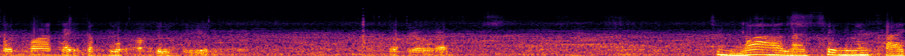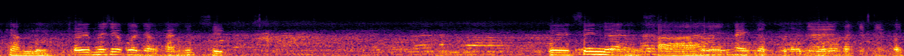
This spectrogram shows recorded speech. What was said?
คนว่าในตะปูเอาดูดี คนเดียวกันถึงว่าลายเส้นคล้ายกันเลยเฮ้ยไม่ใช่คนเดียวกันลูกศิษย์เลยเส้นอย่างคล้ายในตะปูเลยมันจะมีคน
